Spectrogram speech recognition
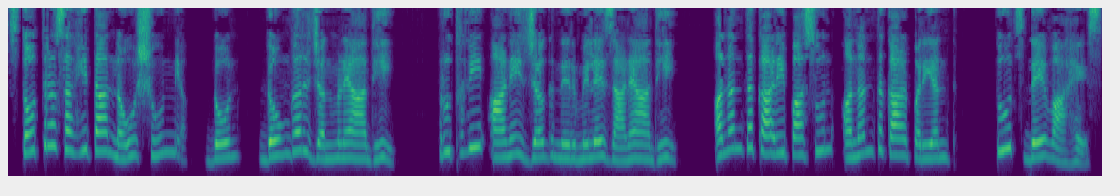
स्तोत्रसंहिता नऊ शून्य दोन डोंगर जन्मण्याआधी पृथ्वी आणि जग निर्मिले जाण्याआधी अनंतकाळीपासून अनंतकाळपर्यंत तूच देव आहेस.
